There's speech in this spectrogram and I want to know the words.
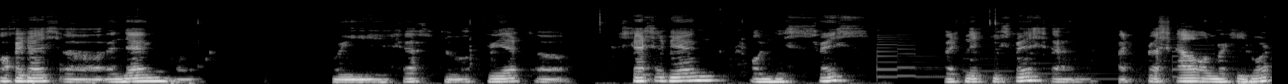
okay guys uh, and then uh, we have to create a sketch again on this face I click this face and I press L on my keyboard.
